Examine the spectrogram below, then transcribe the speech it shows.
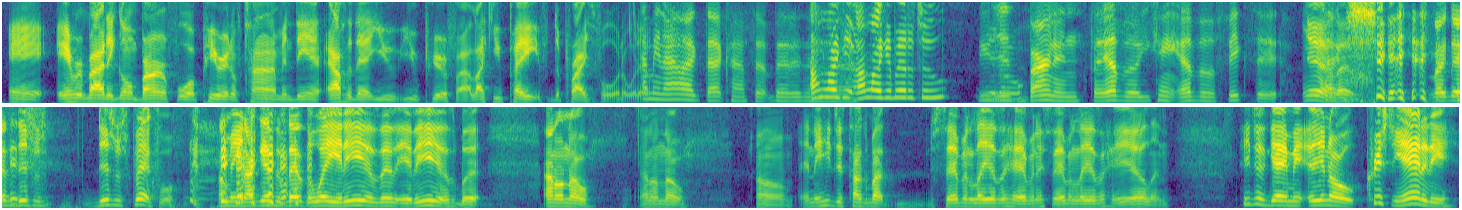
and everybody gonna burn for a period of time, and then after that you you purify, like you paid the price for it or whatever. I mean, I like that concept better than I like uh, it. I like it better too. You, you just know? burning forever. You can't ever fix it. Yeah, type that- shit. like that's disres- disrespectful. I mean, I guess if that's the way it is, it, it is. But I don't know. I don't know. Um, and then he just talked about seven layers of heaven and seven layers of hell, and he just gave me, you know, Christianity.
